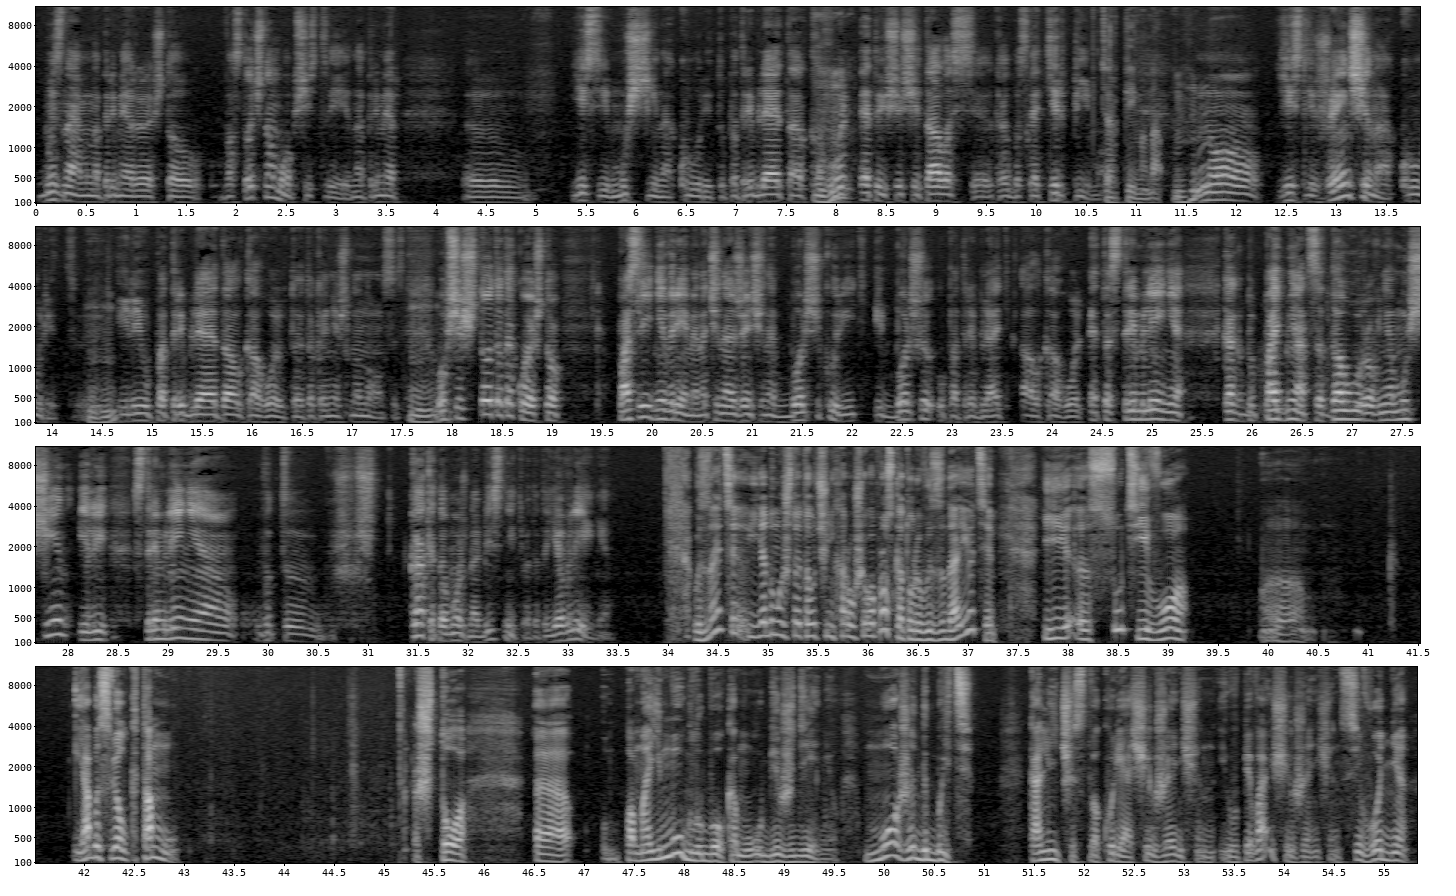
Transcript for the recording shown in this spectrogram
мы знаем, например, что в восточном обществе, например, э, если мужчина курит, употребляет алкоголь, Мгм. это еще считалось, э, как бы сказать, терпимо. Терпимо, да. Мгм. Но если женщина курит Мгм. или употребляет алкоголь, то это, конечно, нонсенс. В общем, что это такое, что в последнее время начинают женщины больше курить и больше употреблять алкоголь? Это стремление как бы подняться до уровня мужчин или стремление, вот э, как это можно объяснить, вот это явление? Вы знаете, я думаю, что это очень хороший вопрос, который вы задаете. И э, суть его э, я бы свел к тому, что э, по моему глубокому убеждению, может быть, количество курящих женщин и выпивающих женщин сегодня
